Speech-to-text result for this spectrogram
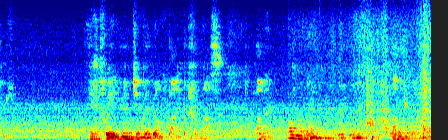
Niech Twoje imię będzie uwielbione, Panie, pośród nas. Amen. Amen. Amen.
